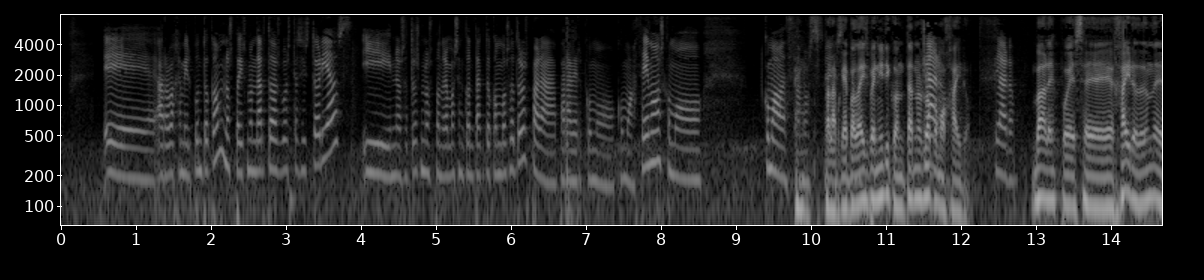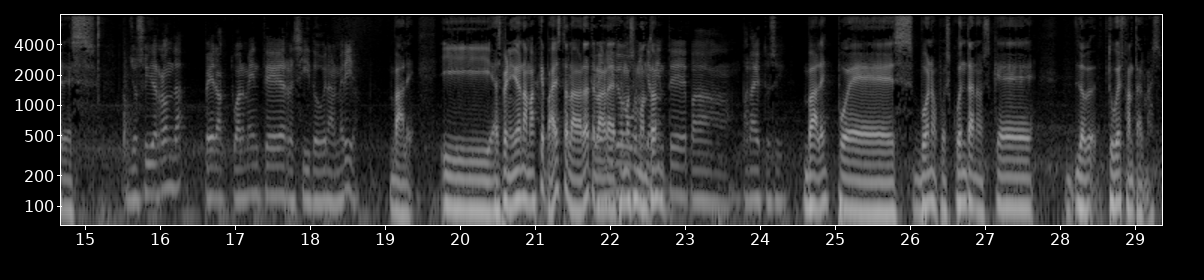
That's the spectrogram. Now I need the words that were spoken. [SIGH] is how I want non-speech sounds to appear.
eh, arroba gmail.com. Nos podéis mandar todas vuestras historias y nosotros nos pondremos en contacto con vosotros para, para ver cómo, cómo hacemos, cómo, cómo avanzamos. Para que podáis venir y contárnoslo Claro. como Jairo. Claro. Vale, pues eh, Jairo, ¿de dónde eres? Yo soy de Ronda, pero actualmente resido en Almería. Vale. Y has venido nada más que para esto, la verdad, te lo He agradecemos un montón. Para esto, sí. Vale, pues bueno, pues cuéntanos que lo- tú ves fantasmas.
